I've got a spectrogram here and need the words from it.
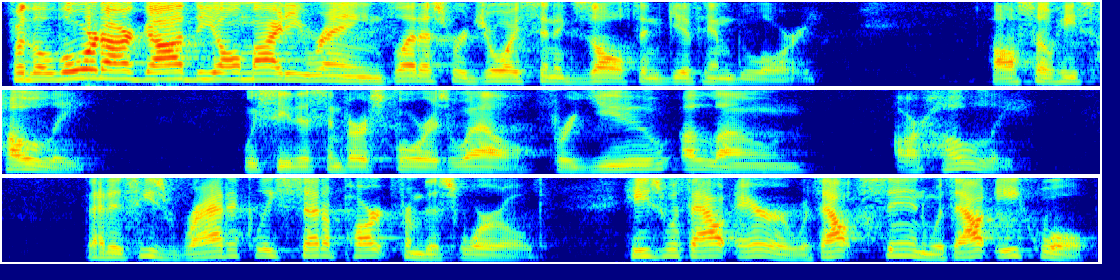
For the Lord our God, the Almighty reigns. Let us rejoice and exult and give him glory. Also, he's holy. We see this in verse 4 as well. For you alone are holy. That is, he's radically set apart from this world. He's without error, without sin, without equal.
